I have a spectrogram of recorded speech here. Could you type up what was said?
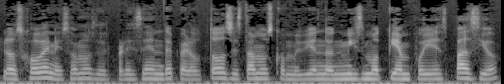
los jóvenes somos el presente, pero todos estamos conviviendo en mismo tiempo y espacio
